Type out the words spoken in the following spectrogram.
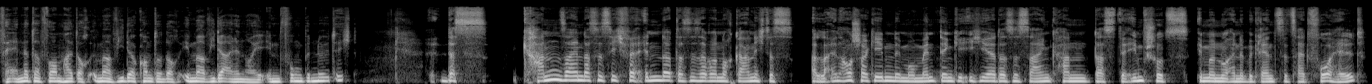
veränderter Form halt auch immer wieder kommt und auch immer wieder eine neue Impfung benötigt? Das kann sein, dass es sich verändert. Das ist aber noch gar nicht das allein ausschlaggebende. Im Moment denke ich eher, dass es sein kann, dass der Impfschutz immer nur eine begrenzte Zeit vorhält.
